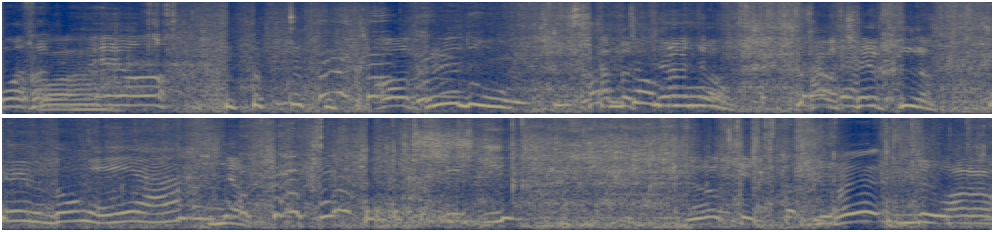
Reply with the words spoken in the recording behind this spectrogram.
와, 어 그래도 한번 들어줘. 다 제일 큰 놈. 그래도 농 애야 그냥 애기 이렇게 이쪽 와갖고.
